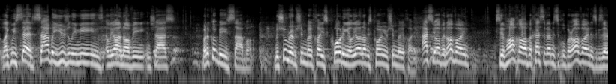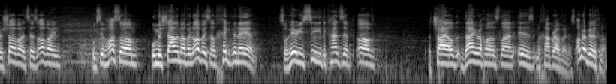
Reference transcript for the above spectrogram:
Like we said, Saba usually means Eliyahu Navi in Shas, but it could be Saba. Mishum Reb Shim Beichai is quoting Eliyahu Navi is quoting Reb Shim Beichai. Asi Oven Ovain. Ksiv hacha b'chesev em esichu bar avayin, it's gzer shava, it says avayin. Uksiv hasam, u'mishalim avin avos al chek b'neihem. So here you see the concept of a child dying Rahman al is mechaper avayinis. Omer b'yochanan.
